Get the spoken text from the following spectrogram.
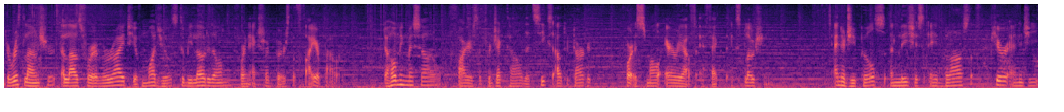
The wrist launcher allows for a variety of modules to be loaded on for an extra burst of firepower. The homing missile fires a projectile that seeks out the target for a small area of effect explosion. Energy Pulse unleashes a blast of pure energy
